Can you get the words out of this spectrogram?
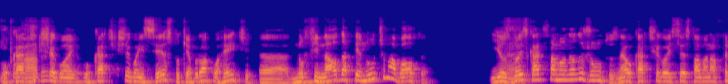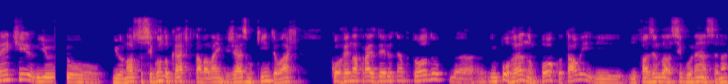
O, o, kart que chegou em, o kart que chegou em sexto quebrou a corrente uh, no final da penúltima volta. E os é. dois karts estavam andando juntos, né? O kart que chegou em sexto estava na frente e o, e o nosso segundo kart, que estava lá em 25, eu acho, correndo atrás dele o tempo todo, uh, empurrando um pouco tal, e, e, e, fazendo a segurança, né?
